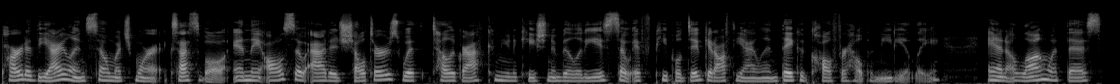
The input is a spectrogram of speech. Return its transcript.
part of the island so much more accessible. And they also added shelters with telegraph communication abilities. So if people did get off the island, they could call for help immediately. And along with this,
